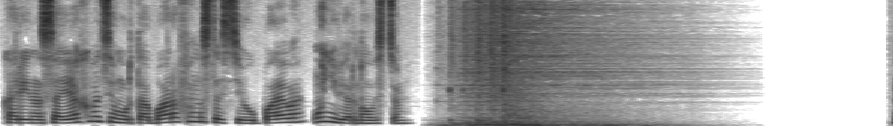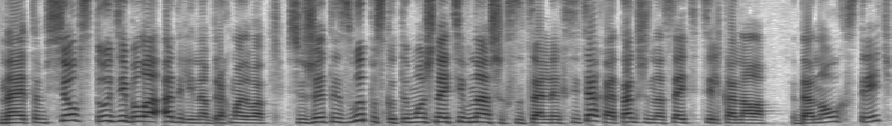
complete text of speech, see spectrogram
Карина Саяхова, Тимур Табаров, Анастасия Упаева. Универ новости. На этом все. В студии была Аделина Абдрахманова. Сюжеты из выпуска ты можешь найти в наших социальных сетях, а также на сайте телеканала. До новых встреч!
